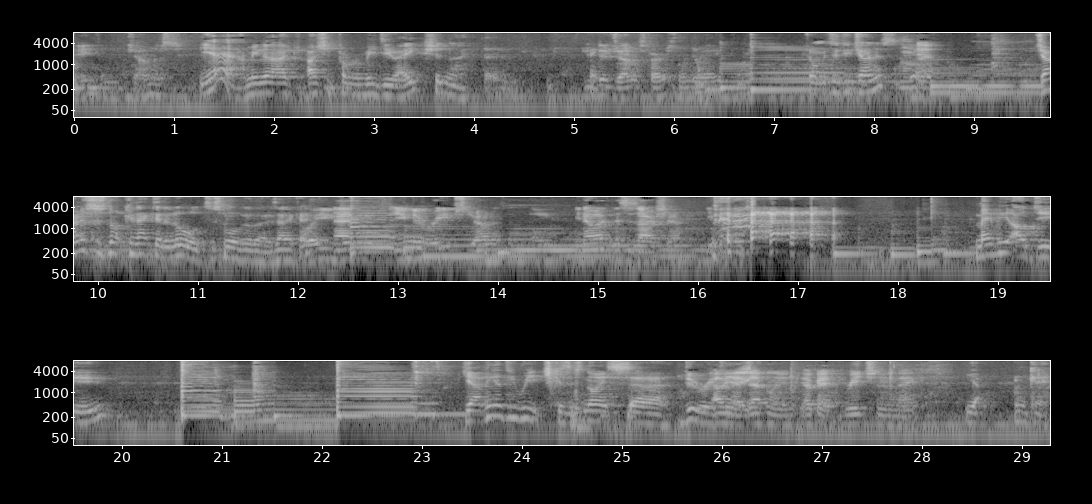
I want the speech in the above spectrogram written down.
Ethan Jonas. Yeah, I mean, I, I should probably do eight, shouldn't I? Do You do Jonas first, then do eight. Do you want me to do Jonas? yeah. Jonas is not connected at all to Smallville, though. Is that okay? Well, you do, you do Reach, Jonas, You know what? This is our show. You can do. Maybe I'll do. Yeah, I think I'll do Reach because it's nice. Uh. Do Reach. oh yeah, eight. definitely. Okay, reach and the egg. yeah, okay.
